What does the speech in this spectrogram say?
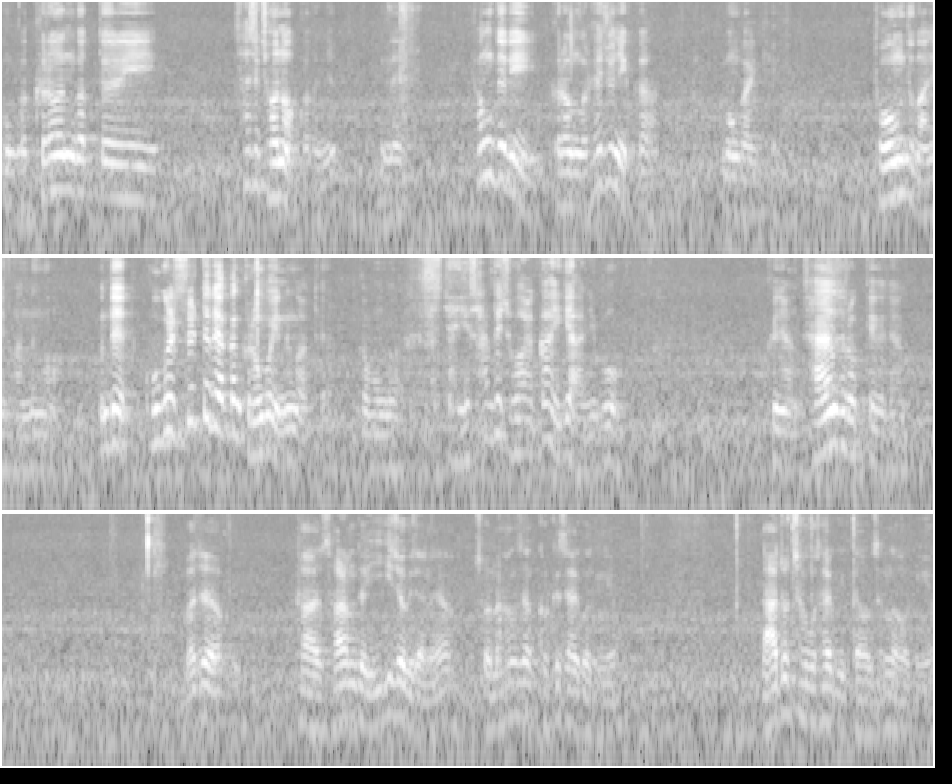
뭔가 그런 것들이 사실 저는 없거든요. 근데 형들이 그런 걸 해주니까 뭔가 이렇게 도움도 많이 받는 것 같고. 근데 곡을 쓸 때도 약간 그런 거 있는 것 같아요. 그러니까 뭔가 야 이게 사람들이 좋아할까 이게 아니고 그냥 자연스럽게 그냥 맞아요. 다 사람들 이기적이잖아요. 저는 항상 그렇게 살거든요. 나조차고 살고 있다고 생각하거든요.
